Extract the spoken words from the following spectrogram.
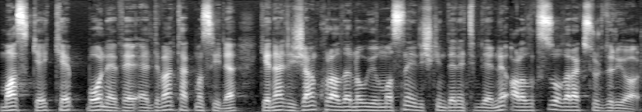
maske, kep, bone ve eldiven takmasıyla genel hijyen kurallarına uyulmasına ilişkin denetimlerini aralıksız olarak sürdürüyor.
